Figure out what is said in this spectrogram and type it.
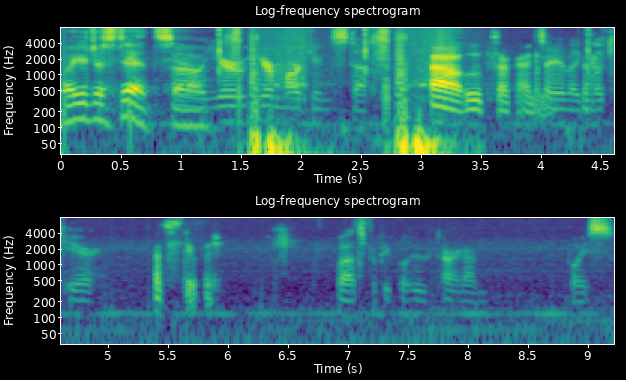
Well, you just did. Oh, So you're you're marking stuff. Oh, oops. Okay, I didn't- Saying like, look here. that's stupid. Well, it's for people who aren't on voice.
